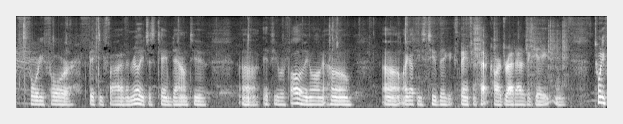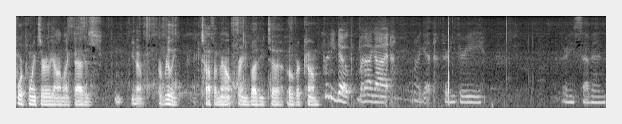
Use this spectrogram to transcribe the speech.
44, 55, and really it just came down to uh, if you were following along at home, um, I got these two big expansion pack cards right out of the gate, and 24 points early on like that is, you know, a really tough amount for anybody to overcome. Pretty dope, but I got, I get 33, 37,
